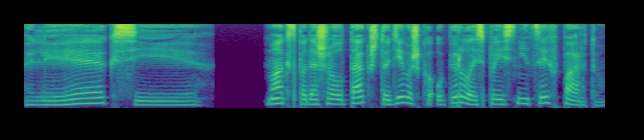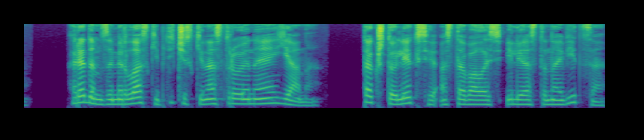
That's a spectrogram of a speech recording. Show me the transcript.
«Лекси...» Макс подошел так, что девушка уперлась поясницей в парту. Рядом замерла скептически настроенная Яна. Так что Лекси оставалось или остановиться,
